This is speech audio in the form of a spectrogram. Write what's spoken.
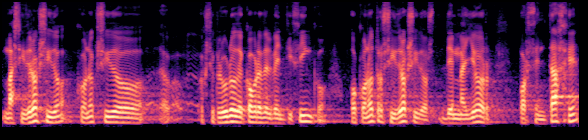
más hidróxido, con óxido, eh, oxicloruro de cobre del 25 o con otros hidróxidos de mayor porcentaje,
